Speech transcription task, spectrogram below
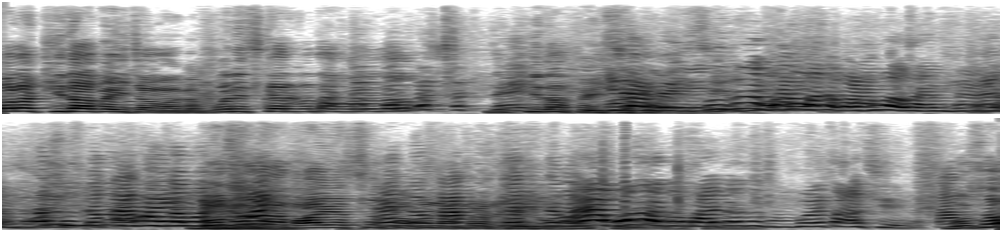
বলো খিদা পেয়েছে আমাকে পরিষ্কার কথা বলে দাও যে খিদা পেয়েছে বসো না ভাই আসছে তখন আমরা খেলব হ্যাঁ বসো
